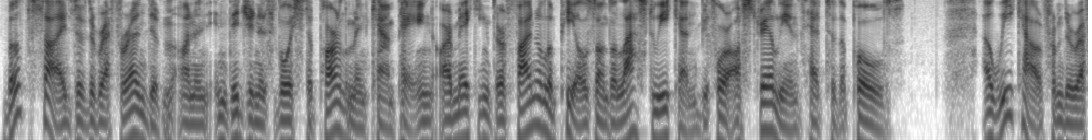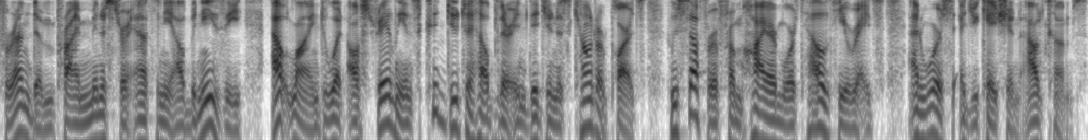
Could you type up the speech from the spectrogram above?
Both sides of the referendum on an Indigenous Voice to Parliament campaign are making their final appeals on the last weekend before Australians head to the polls. A week out from the referendum, Prime Minister Anthony Albanese outlined what Australians could do to help their Indigenous counterparts who suffer from higher mortality rates and worse education outcomes.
